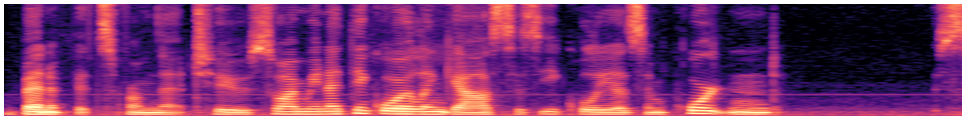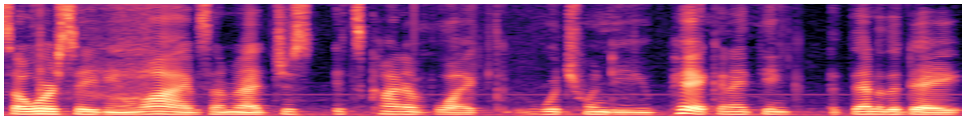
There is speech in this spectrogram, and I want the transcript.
benefits from that too. So I mean, I think oil and gas is equally as important so are saving lives. I mean, I just it's kind of like which one do you pick? And I think at the end of the day,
